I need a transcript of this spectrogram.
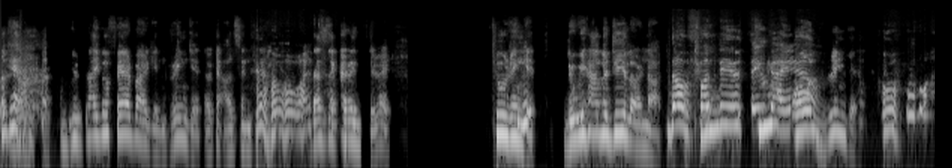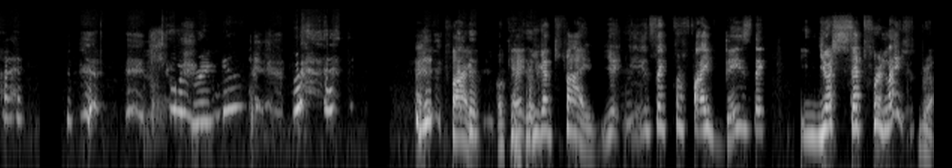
Okay, you drive a fair bargain. Ringgit. Okay, I'll send you. what? That's the currency, right? Two ringgit. Do we have a deal or not? The fuck do you think I am? bring it. Oh, what? Two ringgit? Five. Okay, you get five. You, it's like for five days, like you're set for life, bro.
